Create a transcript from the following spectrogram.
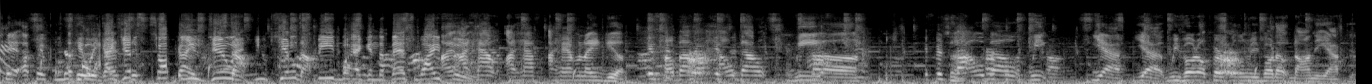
Okay. Okay. Okay. Wait, I guys. just saw guys, you do stop, it. You killed stop. Speedwagon, the best waifu. I, I have. I have. I have an idea. How about? How about we? Uh. If it's So not how purple, about we? it's Yeah. Yeah. We vote out purple and we vote out Donnie after.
